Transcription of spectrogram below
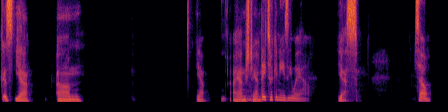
Cause yeah. Um, yeah, I understand. They took an easy way out. yes. So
